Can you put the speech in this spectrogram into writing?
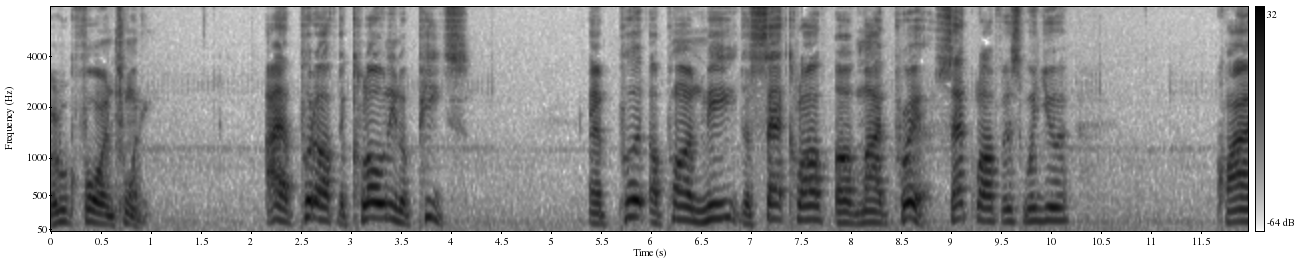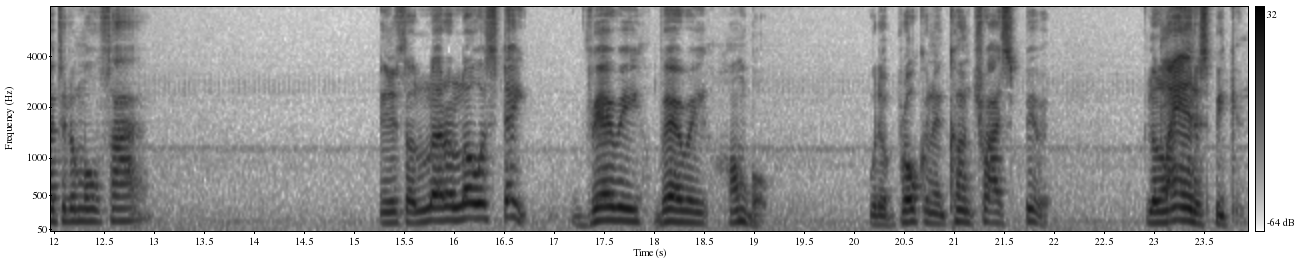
Baruch 4 and 20. I have put off the clothing of peace and put upon me the sackcloth of my prayer. Sackcloth is when you're crying to the Most High. And it's a letter low estate. Very, very humble. with a broken and contrite spirit. The land is speaking.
